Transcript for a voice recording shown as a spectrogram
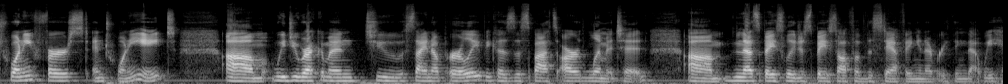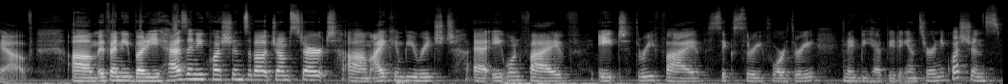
21st, and 28th. Um, we do recommend to sign up early because the spots are limited. Um, and that's basically just based off of the staffing and everything that we have. Um, if anybody has any questions about Jumpstart, um, I can be reached at 815 835 6343, and I'd be happy to answer any questions.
